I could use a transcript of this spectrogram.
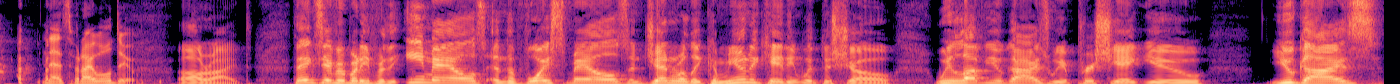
that's what I will do. All right. Thanks everybody for the emails and the voicemails and generally communicating with the show. We love you guys. We appreciate you. You guys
